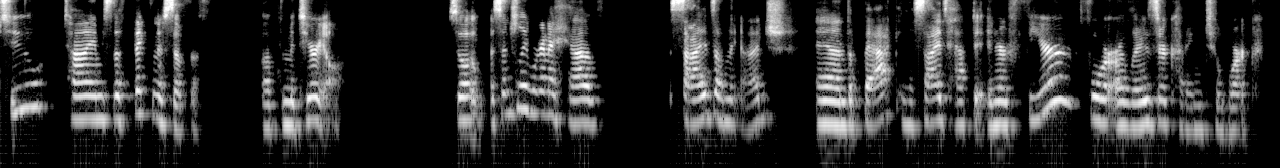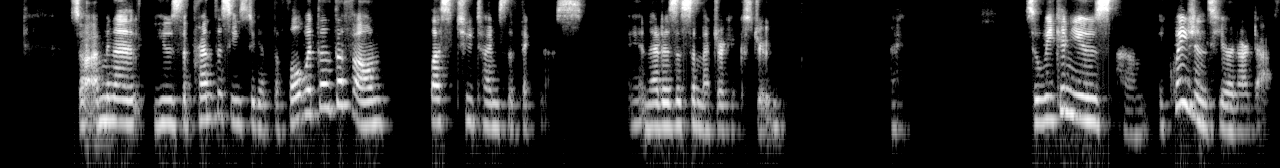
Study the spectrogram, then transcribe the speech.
two times the thickness of the, of the material. So essentially, we're gonna have sides on the edge and the back and the sides have to interfere for our laser cutting to work. So I'm gonna use the parentheses to get the full width of the phone plus two times the thickness. And that is a symmetric extrude. Okay. So we can use um, equations here in our depth.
